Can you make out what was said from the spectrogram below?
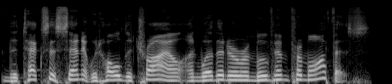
the Texas Senate would hold a trial on whether to remove him from office.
